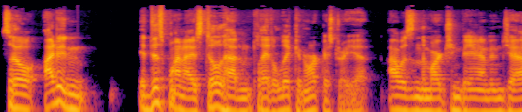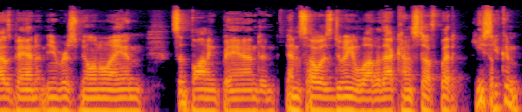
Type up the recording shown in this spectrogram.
So I didn't, at this point, I still hadn't played a lick in orchestra yet. I was in the marching band and jazz band at the University of Illinois and symphonic band. And, and so I was doing a lot of that kind of stuff. But he said, You can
